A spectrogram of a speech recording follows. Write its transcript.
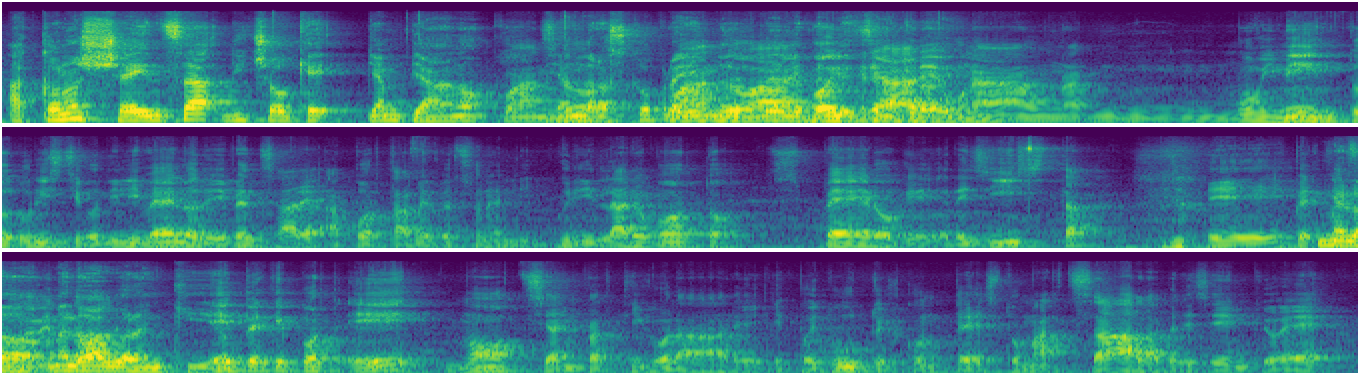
a conoscenza di ciò che pian piano quando, si andrà scoprendo. Quando vuoi creare una, una, un movimento turistico di livello devi pensare a portare le persone lì, quindi l'aeroporto spero che resista e me, lo, me, lo, auguro anch'io. E, perché port- e Mozia in particolare e poi tutto il contesto, Marzala per esempio è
